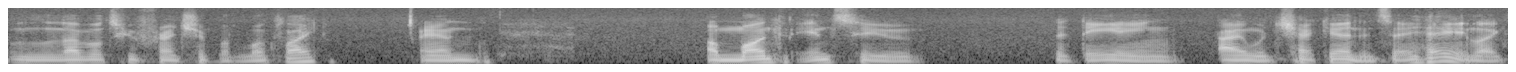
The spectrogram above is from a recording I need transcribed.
level two friendship would look like. And a month into the dating, I would check in and say, hey, like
